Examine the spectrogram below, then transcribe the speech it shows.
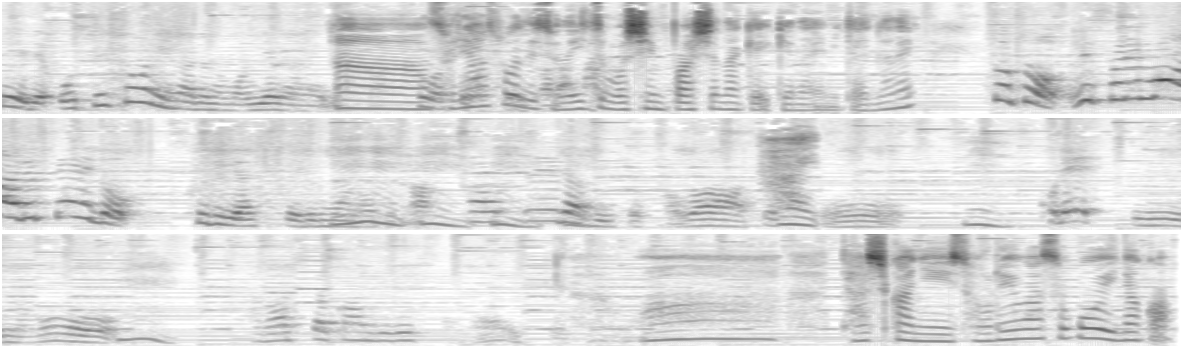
定で落ちそうになるのも嫌じゃないですか。ああそりゃそうですよね。いつもも心配してなきゃいけないみたいなね。そうそう。でそれもある程度クリアしてるものとか、うんうんうんパーツ選びとかは結構、はいうんこれっていうのをうん。探した感じでしたね。あー確かにそれはすごいなんか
